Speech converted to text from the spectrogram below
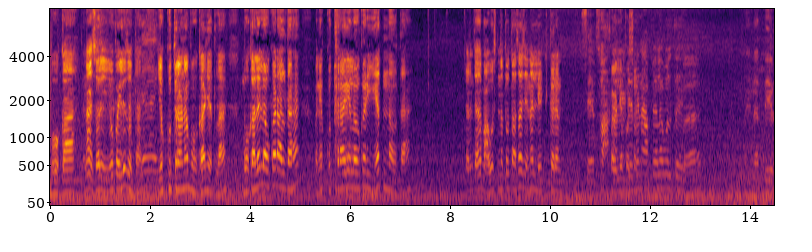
भोका नाही सॉरी यो पहिलेच होता. यो कुत्रा ना भोका घेतला. भोकाला लवकर आलता हा पण एक कुत्रा गे लवकर येत नव्हता. कारण त्याचा भाऊस ना तो तसाच आहे ना लेट करण. पहिल्यापासून आपल्याला बोलतोय. दीड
